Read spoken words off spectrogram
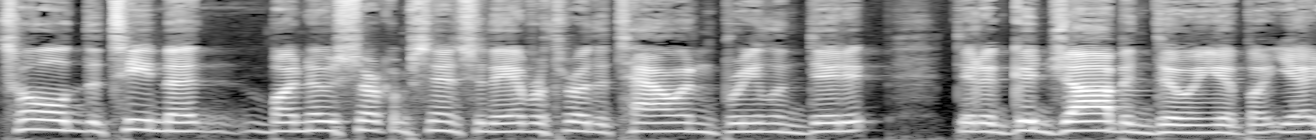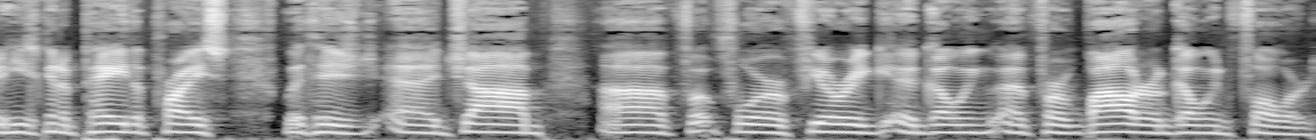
told the team that by no circumstance did they ever throw the in. Breland did it, did a good job in doing it, but yet he's going to pay the price with his uh, job uh, for, for Fury uh, going uh, for Wilder going forward.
